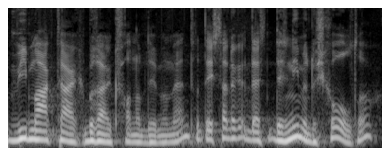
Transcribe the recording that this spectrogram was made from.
Wie maakt daar gebruik van op dit moment? Want is dat, dat is niet meer de school, toch?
